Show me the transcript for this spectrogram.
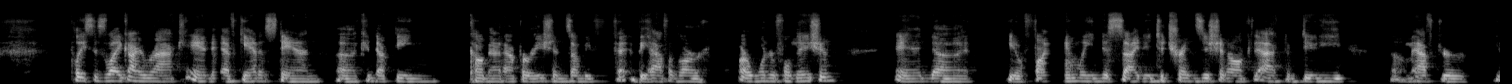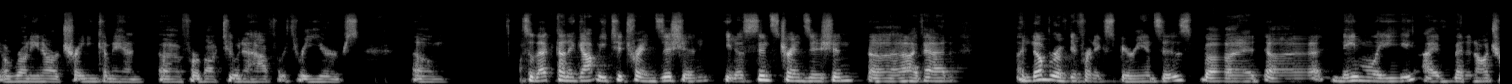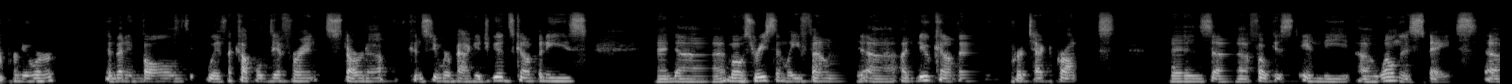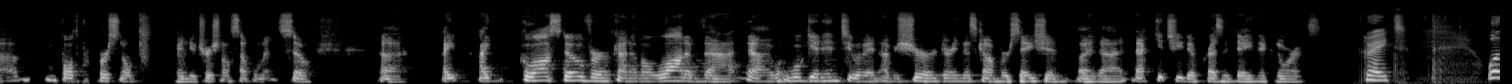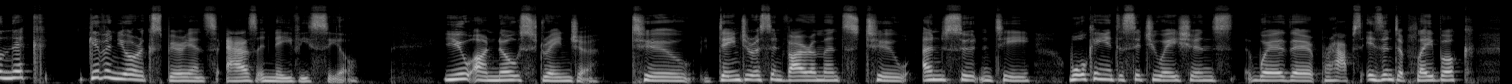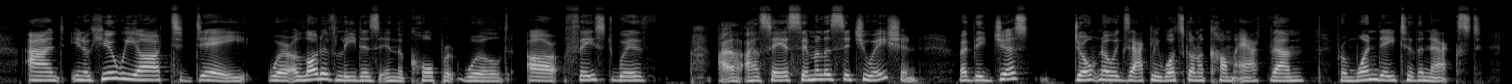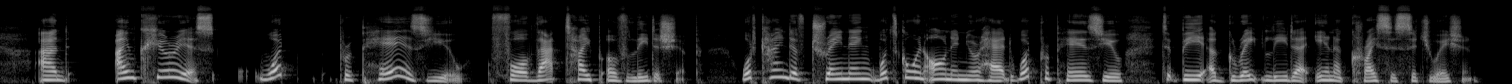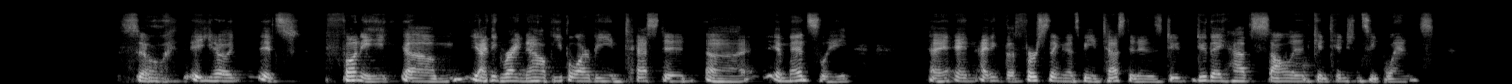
places like Iraq and Afghanistan, uh, conducting combat operations on behalf of our our wonderful nation, and uh, you know finally decided to transition off to active duty um, after you know running our training command uh, for about two and a half or three years. Um, so that kind of got me to transition. You know, since transition, uh, I've had a number of different experiences, but uh, namely, I've been an entrepreneur I've been involved with a couple different startup consumer packaged goods companies, and uh, most recently found uh, a new company, Protect Products, that is uh, focused in the uh, wellness space, um, both personal and nutritional supplements. So. Uh, I, I glossed over kind of a lot of that. Uh, we'll get into it, I'm sure, during this conversation, but that gets you to present day Nick Norris. Great. Well, Nick, Given your experience as a Navy SEAL, you are no stranger to dangerous environments, to uncertainty, walking into situations where there perhaps isn't a playbook. And, you know, here we are today where a lot of leaders in the corporate world are faced with, I'll say, a similar situation, right? They just don't know exactly what's going to come at them from one day to the next. And I'm curious, what prepares you for that type of leadership? What kind of training, what's going on in your head? What prepares you to be a great leader in a crisis situation? So, you know, it's funny. Um, I think right now people are being tested uh, immensely And I think the first thing that's being tested is do do they have solid contingency plans?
